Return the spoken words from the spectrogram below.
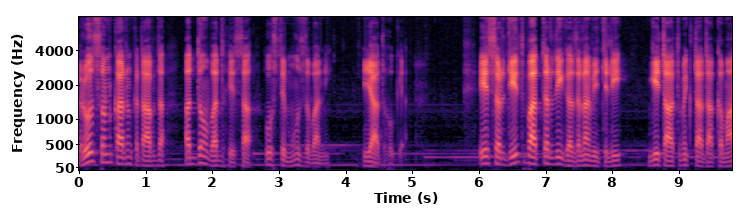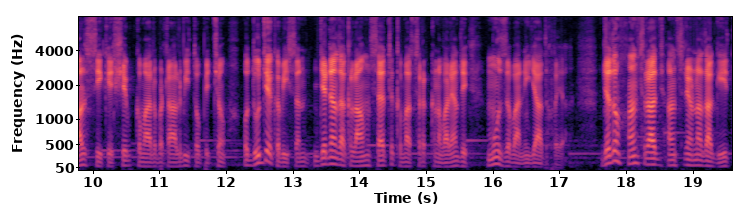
ਰੋਜ਼ ਸੁਣ ਕਾਰਨ ਕਿਤਾਬ ਦਾ ਅੱਧੋਂ ਵੱਧ ਹਿੱਸਾ ਉਸ ਦੇ ਮੂੰਹ, ਜ਼ਬਾਨੀ ਯਾਦ ਹੋ ਗਿਆ। ਇਹ ਸਰਜੀਤ ਪਾਤਰ ਦੀ ਗਜ਼ਲਾਂ ਵਿਚਲੀ ਗੀਤਾਤਮਿਕਤਾ ਦਾ ਕਮਾਲ ਸੀ ਕਿ ਸ਼ਿਵ ਕੁਮਾਰ ਬਟਾਲਵੀ ਤੋਂ ਪਿੱਛੋਂ ਉਹ ਦੂਜੇ ਕਵੀ ਸਨ, ਜਿਨ੍ਹਾਂ ਦਾ ਕਲਾਮ ਸਾਹਿਤਕ ਮਸ ਰੱਖਣ ਵਾਲਿਆਂ ਦੇ ਮੂੰਹ ਜ਼ਬਾਨੀ ਯਾਦ ਹੋਇਆ। ਜਦੋਂ ਹੰਸ ਰਾਜ ਹੰਸ ਨੇ ਉਹਨਾਂ ਦਾ ਗੀਤ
